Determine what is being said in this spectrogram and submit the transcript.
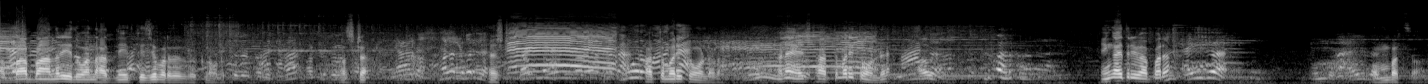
ಹಬ್ಬ ಹಬ್ಬ ಅಂದರೆ ಇದು ಒಂದು ಹದಿನೈದು ಕೆ ಜಿ ಬರ್ದಿರ್ಬೇಕು ನೋಡಿ. ಅಷ್ಟ. ಎಷ್ಟು? ಹತ್ತು ಮರಿ ತೊಗೊಂಡಾರ? ಅಣ್ಣ ಎಷ್ಟು? ಹತ್ತು ಮರಿ ತೊಗೊಂಡೆ. ಹೆಂಗಾಯ್ತು ರೀ ವ್ಯಾಪಾರ ಒಂಬತ್ತು ಸಾವಿರ.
